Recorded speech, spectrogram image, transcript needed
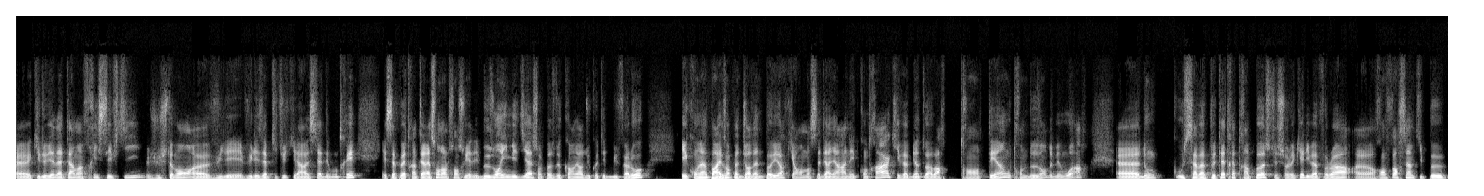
euh, qui devienne à terme un free safety, justement, euh, vu, les, vu les aptitudes qu'il a réussi à démontrer. Et ça peut être intéressant dans le sens où il y a des besoins immédiats sur le poste de corner du côté de Buffalo et qu'on a par exemple un Jordan Poyer qui rentre dans sa dernière année de contrat, qui va bientôt avoir 31 ou 32 ans de mémoire. Euh, donc, où ça va peut-être être un poste sur lequel il va falloir renforcer un petit peu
